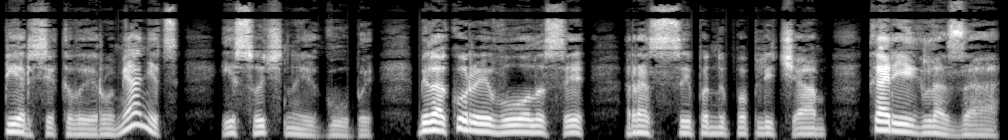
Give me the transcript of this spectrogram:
персиковый румянец и сочные губы. Белокурые волосы рассыпаны по плечам, карие глаза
